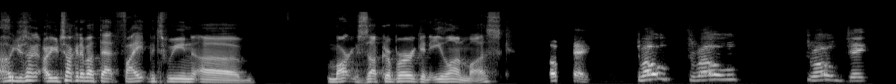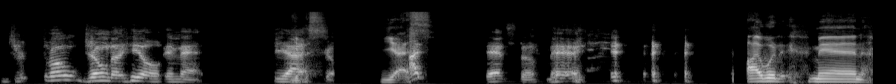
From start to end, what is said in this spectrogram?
oh you're talking are you talking about that fight between uh, Mark Zuckerberg and Elon Musk? Okay, throw throw throw Jake throw Jonah Hill in that fiasco. Yes. yes. I, that stuff, man. I would, man,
